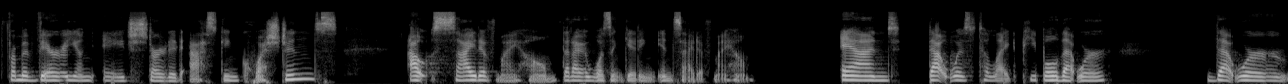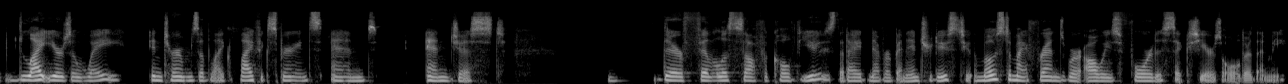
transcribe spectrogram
from a very young age started asking questions outside of my home that I wasn't getting inside of my home. And that was to like people that were that were light years away in terms of like life experience and and just their philosophical views that I had never been introduced to. Most of my friends were always four to six years older than me.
